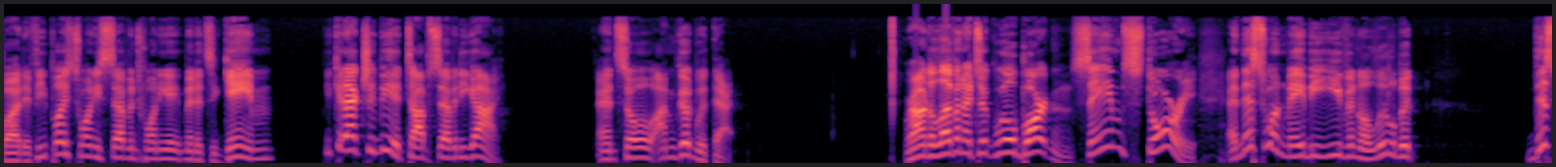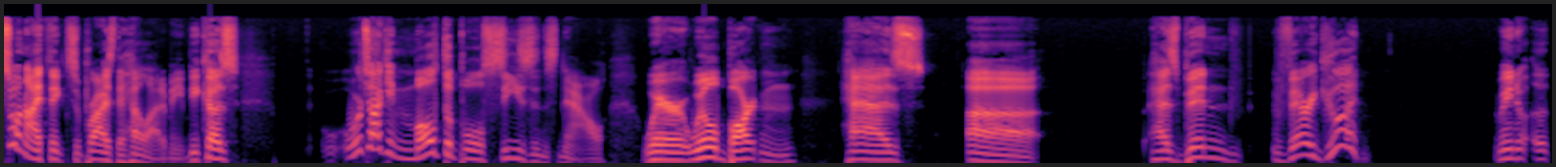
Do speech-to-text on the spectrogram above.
But if he plays 27, 28 minutes a game, he could actually be a top 70 guy. And so I'm good with that. Round 11, I took Will Barton. Same story. And this one, maybe even a little bit. This one, I think, surprised the hell out of me because we're talking multiple seasons now where Will Barton has uh, has been very good. I mean, uh,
